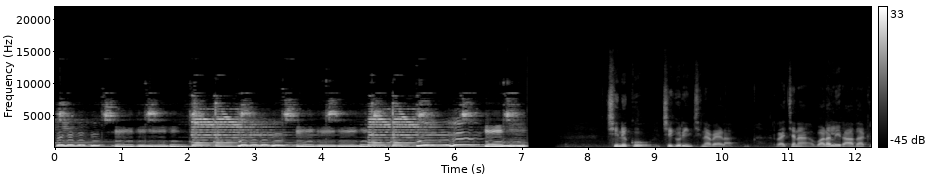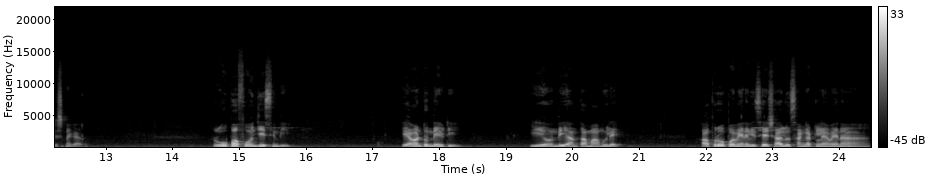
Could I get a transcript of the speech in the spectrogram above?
చినుకు చిగురించిన వేళ. రచన వడలి రాధాకృష్ణ గారు. రూప ఫోన్ చేసింది. ఏమంటుంది ఏమిటి ఏముంది అంతా మామూలే. అపురూపమైన విశేషాలు సంఘటనలు ఏమైనా?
